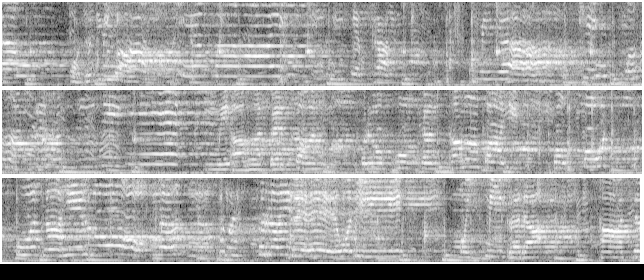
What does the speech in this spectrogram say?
รักปล่อยฉันจริงหรือเปล่า เพียงไม้ที่เก็บกัดไม่อยากคิดมากเรื่องนี้ ไม่อาจแบ่งปันเราพบกันช้าไป สมมติว่าในโลกนั้นไรเรวดี ไม่มีกระดาษอาจจะ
